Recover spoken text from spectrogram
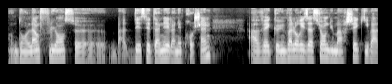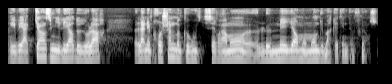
dans l'influence euh, bah, dès cette année et l'année prochaine, avec une valorisation du marché qui va arriver à 15 milliards de dollars l'année prochaine. Donc oui, c'est vraiment le meilleur moment du marketing d'influence.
